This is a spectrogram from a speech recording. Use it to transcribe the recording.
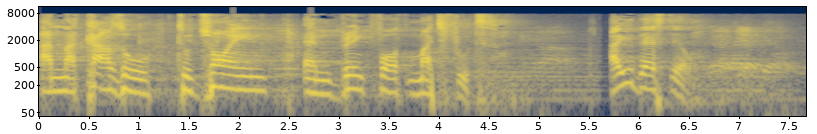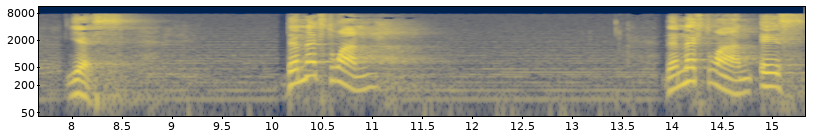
anakazo to join and bring forth much fruit. Are you there still? Yes. The next one, the next one is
